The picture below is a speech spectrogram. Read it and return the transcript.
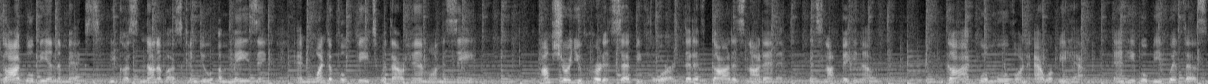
God will be in the mix because none of us can do amazing and wonderful feats without Him on the scene. I'm sure you've heard it said before that if God is not in it, it's not big enough. God will move on our behalf and He will be with us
